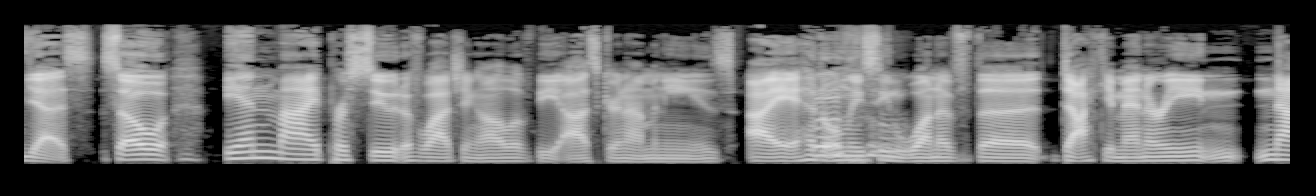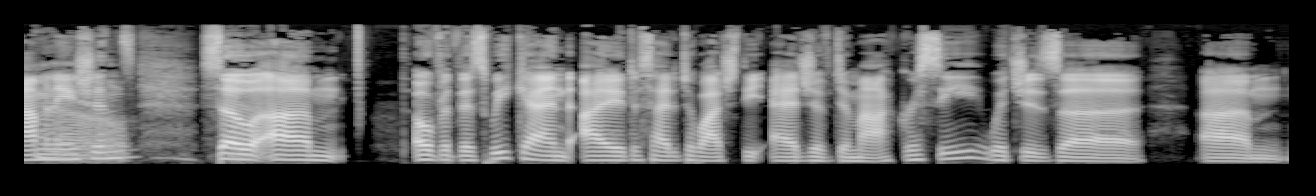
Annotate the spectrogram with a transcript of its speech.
Yes. So, in my pursuit of watching all of the Oscar nominees, I had only seen Mhm. one of the documentary n- nominations. Oh. So, um, over this weekend, I decided to watch The Edge of Democracy, which is a um,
